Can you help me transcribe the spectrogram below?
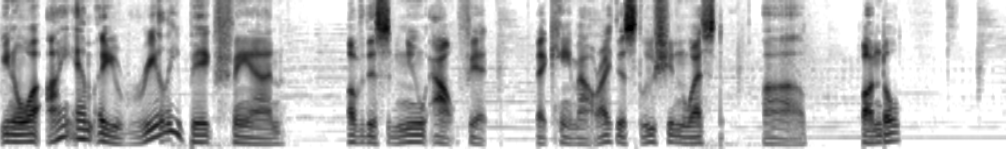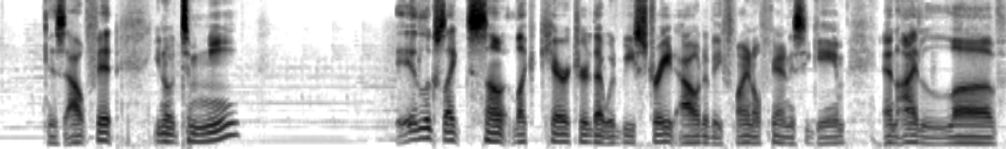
You know what? I am a really big fan of this new outfit that came out, right? This Lucian West uh, bundle. This outfit, you know, to me, it looks like some like a character that would be straight out of a Final Fantasy game, and I love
